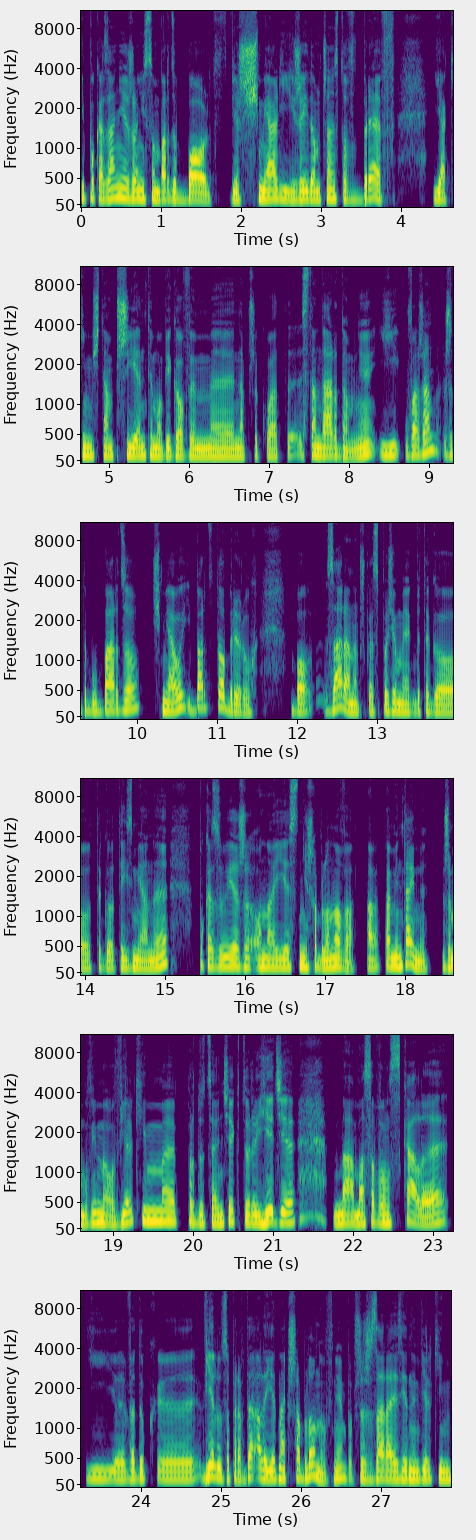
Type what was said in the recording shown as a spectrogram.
i pokazanie, że oni są bardzo bold, wiesz, śmiali i że idą często wbrew jakimś tam przyjętym, obiegowym na przykład standardom, nie? I uważam, że to był bardzo śmiały i bardzo dobry ruch, bo Zara na przykład z poziomu jakby tego, tego, tej zmiany pokazuje, że ona jest nieszablonowa. A pamiętajmy, że mówimy o wielkim e, producencie, który jedzie na masową skalę i e, według e, wielu, co prawda, ale jednak szablonów, nie? Bo przecież Zara jest jednym wielkim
